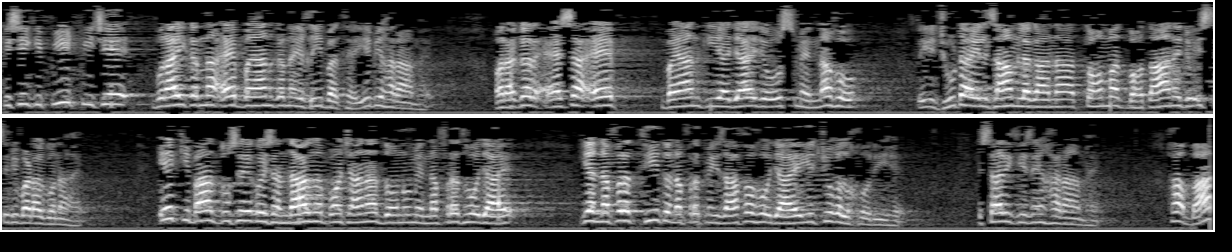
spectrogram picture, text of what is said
کسی کی پیٹ پیچھے برائی کرنا ایپ بیان کرنا یہ غیبت ہے، یہ بھی حرام ہے۔ اور اگر ایسا ایپ بیان کیا جائے جو اس میں نہ ہو، تو یہ جھوٹا الزام لگانا تہمت بہتان ہے، جو اس سے بھی بڑا گنا ہے۔ ایک کی بات دوسرے کو اس انداز میں پہنچانا دونوں میں نفرت ہو جائے، یا نفرت تھی تو نفرت میں اضافہ ہو جائے، یہ چغل خوری ہے۔ یہ ساری چیزیں حرام ہیں۔ ہاں بعض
